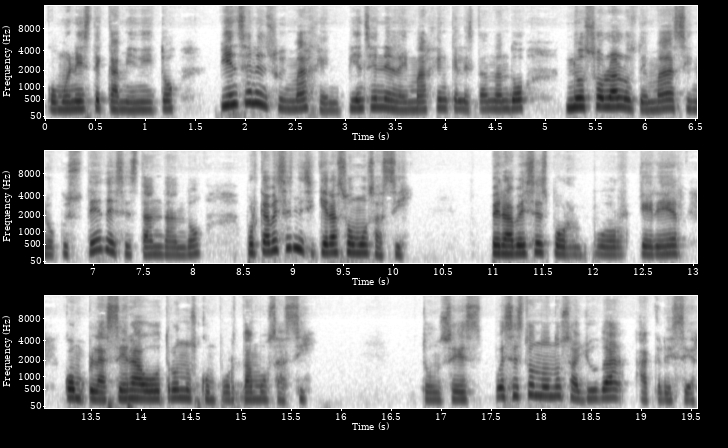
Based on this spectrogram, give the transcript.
como en este caminito, piensen en su imagen, piensen en la imagen que le están dando no solo a los demás, sino que ustedes están dando, porque a veces ni siquiera somos así pero a veces por, por querer complacer a otro nos comportamos así. Entonces, pues esto no nos ayuda a crecer.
